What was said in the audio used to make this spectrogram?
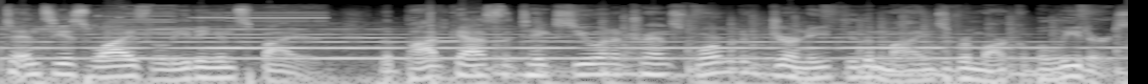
to NCSY's Leading Inspired, the podcast that takes you on a transformative journey through the minds of remarkable leaders.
